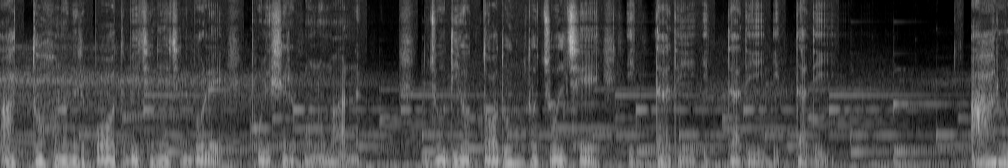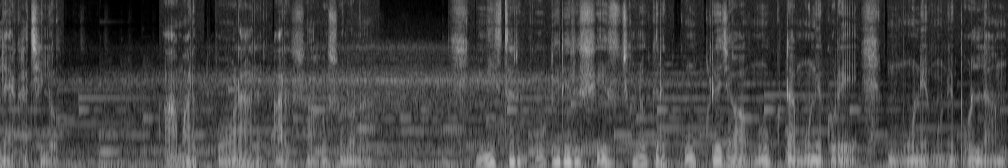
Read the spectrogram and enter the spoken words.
আত্মহননের পথ বেছে নিয়েছেন বলে পুলিশের অনুমান। যদিও তদন্ত চলছে, ইত্যাদি ইত্যাদি ইত্যাদি। আরও লেখা ছিল, আমার পড়ার আর সাহস হলো না। মিস্টার গুটেরের শেষ ঝলকের কুঁকড়ে যাওয়া মুখটা মনে করে মনে মনে বললাম,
